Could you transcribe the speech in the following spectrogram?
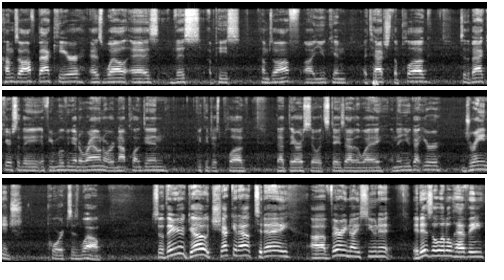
comes off back here as well as this piece comes off. Uh, you can attach the plug to the back here so they, if you're moving it around or not plugged in, you could just plug that there so it stays out of the way. And then you got your drainage ports as well. So there you go. Check it out today. Uh, very nice unit. It is a little heavy.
